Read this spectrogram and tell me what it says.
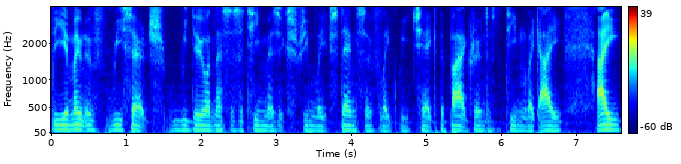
The amount of research we do on this as a team is extremely extensive. Like we check the background of the team. Like I, I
